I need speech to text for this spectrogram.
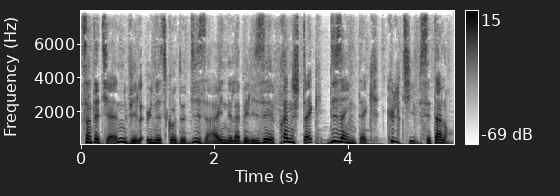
Saint-Étienne, ville UNESCO de design et labellisée French Tech, Design Tech, cultive ses talents.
